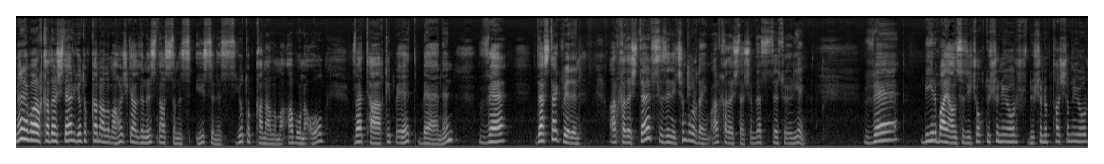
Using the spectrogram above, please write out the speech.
Merhaba arkadaşlar, YouTube kanalıma hoş geldiniz. Nasılsınız? İyisiniz. YouTube kanalıma abone ol ve takip et, beğenin ve destek verin. Arkadaşlar sizin için buradayım. Arkadaşlar şimdi size söyleyeyim. Ve bir bayan sizi çok düşünüyor, düşünüp taşınıyor.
